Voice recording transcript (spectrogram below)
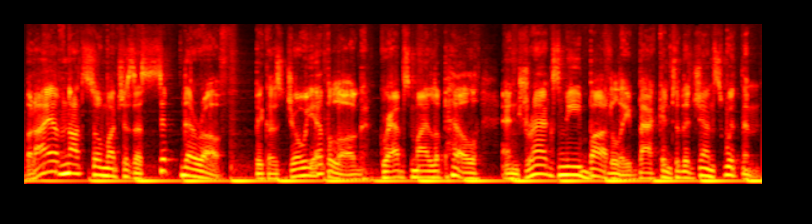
but I have not so much as a sip thereof, because Joey Epilogue grabs my lapel and drags me bodily back into the gents with him.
